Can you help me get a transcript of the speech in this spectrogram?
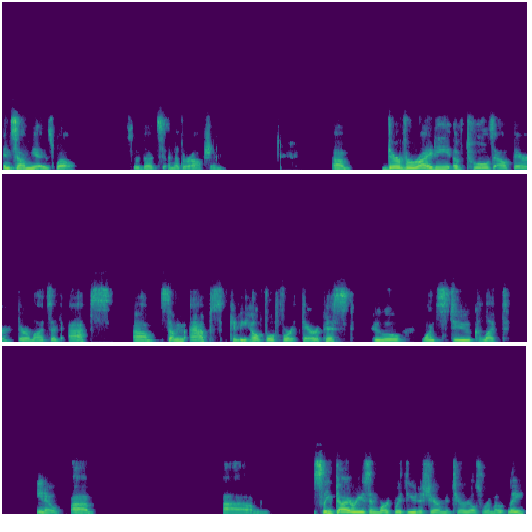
insomnia as well. So that's another option. Um, there are a variety of tools out there. There are lots of apps um, some apps can be helpful for a therapist who wants to collect, you know, uh, um, sleep diaries and work with you to share materials remotely.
